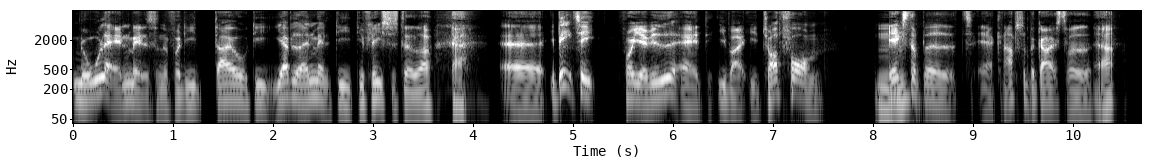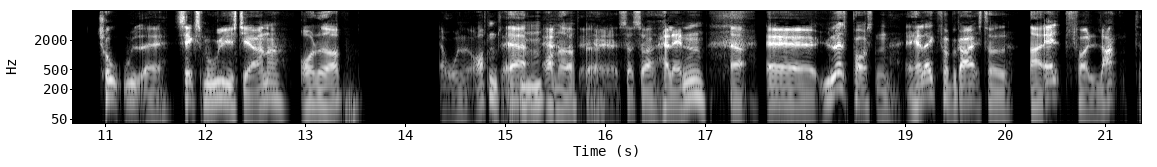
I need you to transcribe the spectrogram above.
nogle af anmeldelserne, fordi der er jo de, jeg er blevet anmeldt de, de fleste steder. Ja. Øh, I BT får jeg at vide, at I var i topform. Mm-hmm. Ekstrabladet er knap så begejstret. Ja. To ud af seks mulige stjerner Rundet op. er rundet op endda. Ja, rundet op, ja. Øh, Så, så halvanden. Ja. Øh, Jyllandsposten er heller ikke for begejstret. Nej. Alt for langt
